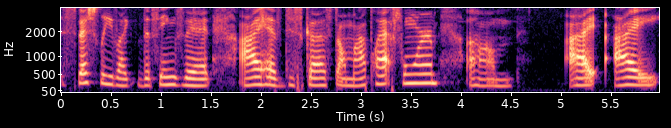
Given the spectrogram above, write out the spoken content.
especially like the things that I have discussed on my platform. Um, I, I,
